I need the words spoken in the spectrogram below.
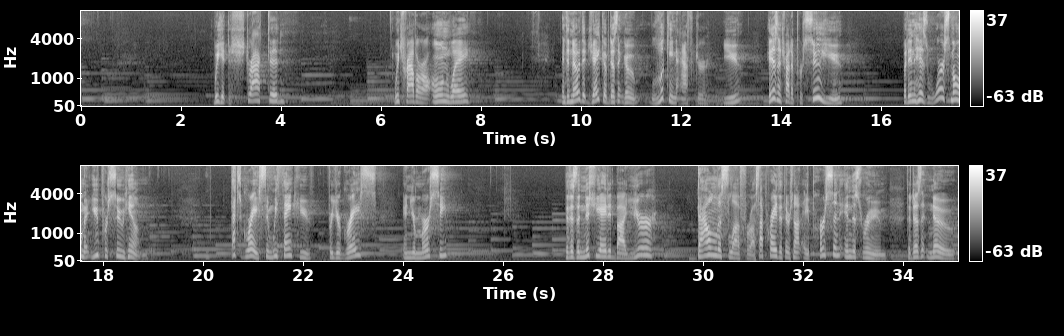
we get distracted, we travel our own way. And to know that Jacob doesn't go looking after you, he doesn't try to pursue you, but in his worst moment, you pursue him. That's grace, and we thank you for your grace and your mercy that is initiated by your boundless love for us. I pray that there's not a person in this room that doesn't know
